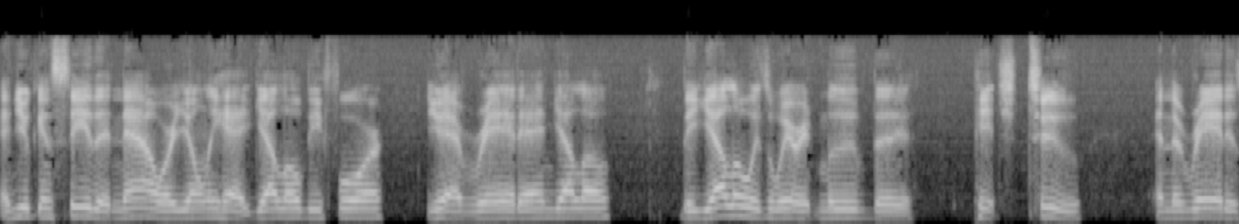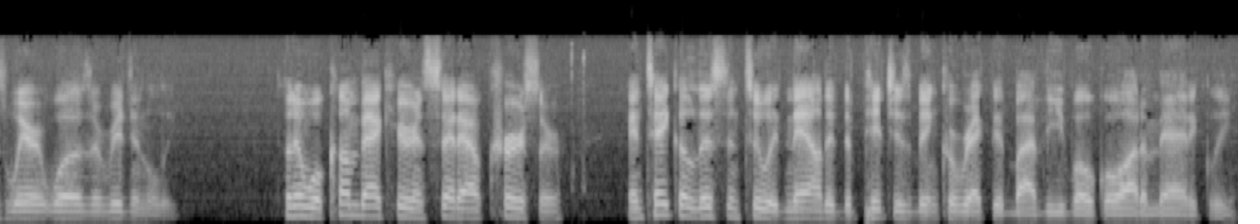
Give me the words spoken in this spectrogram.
And you can see that now where you only had yellow before, you have red and yellow. The yellow is where it moved the pitch to, and the red is where it was originally. So then we'll come back here and set our cursor and take a listen to it now that the pitch has been corrected by vVocal automatically.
